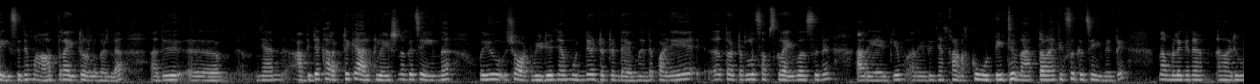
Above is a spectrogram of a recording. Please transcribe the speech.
ഫേസിന് മാത്രമായിട്ടുള്ളതല്ല. അത് ഞാൻ അതിന്റെ കറക്റ്റ് കാൽക്കുലേഷൻ ഒക്കെ ചെയ്യുന്ന ഒരു ഷോർട്ട് വീഡിയോ ഞാൻ മുന്നേ ഇട്ടിട്ടുണ്ടായിരുന്നു. എന്റെ പഴയ തൊട്ടുള്ള സബ്സ്ക്രൈബേഴ്സിന് അറിയായിരിക്കും. അതായത് ഞാൻ കണക്ക് കൂട്ടിയിട്ട് മാത്തമാറ്റിക്സ് ഒക്കെ ചെയ്തിട്ട് നമ്മളിങ്ങനെ ഒരു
